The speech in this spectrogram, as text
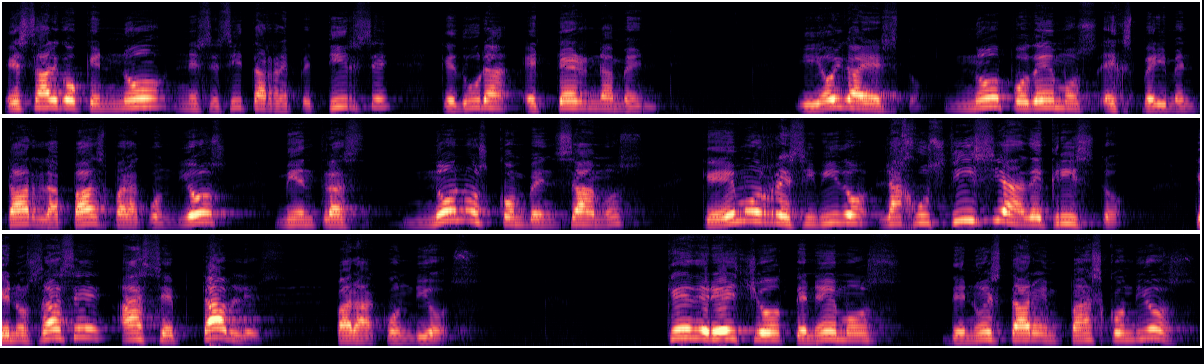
Es algo que no necesita repetirse, que dura eternamente. Y oiga esto, no podemos experimentar la paz para con Dios mientras no nos convenzamos que hemos recibido la justicia de Cristo, que nos hace aceptables para con Dios. ¿Qué derecho tenemos de no estar en paz con Dios?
